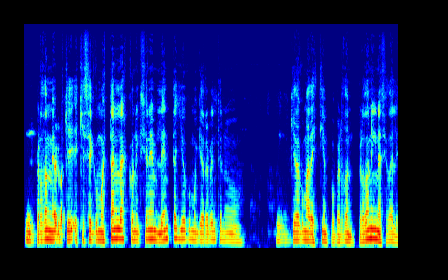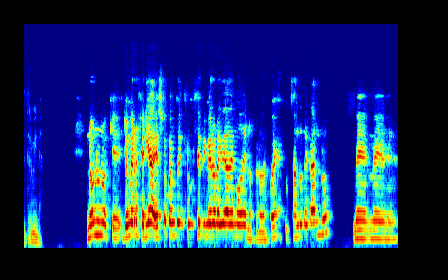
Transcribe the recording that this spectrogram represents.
mm, Perdón, es que sé, como están las conexiones lentas, yo como que de repente no... Mm. Quedo como a destiempo, perdón. Perdón, Ignacio, dale, termina. No, no, no, que yo me refería a eso cuando introduje primero la idea de modelos, pero después, escuchándote, Carlos, me, me,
